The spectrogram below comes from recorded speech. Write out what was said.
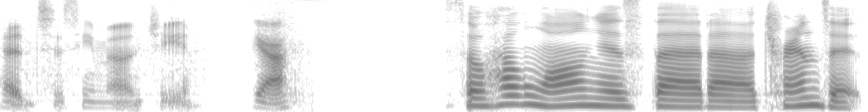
head to Seamount G. So how long is that uh, transit?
